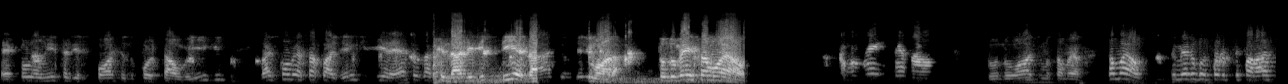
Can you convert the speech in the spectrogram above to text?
é colunista de esportes do portal IG, vai conversar com a gente direto da cidade de Piedade, onde ele mora. Tudo bem, Samuel? Tudo bem, Pedro. Tudo ótimo, Samuel. Samuel, primeiro eu gostaria que você falasse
